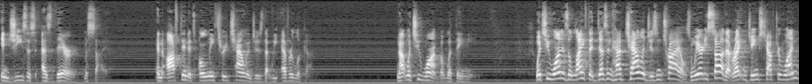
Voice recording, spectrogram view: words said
in Jesus as their Messiah. And often it's only through challenges that we ever look up. Not what you want, but what they need. What you want is a life that doesn't have challenges and trials. And we already saw that, right, in James chapter 1?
